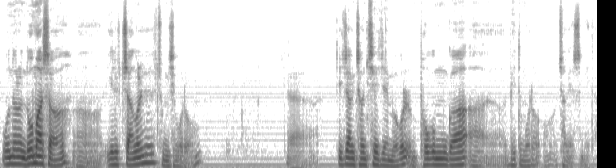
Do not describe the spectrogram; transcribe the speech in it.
오늘은 로마서 1장을 중심으로 1장 전체 제목을 복음과 아, 믿음으로 정했습니다.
